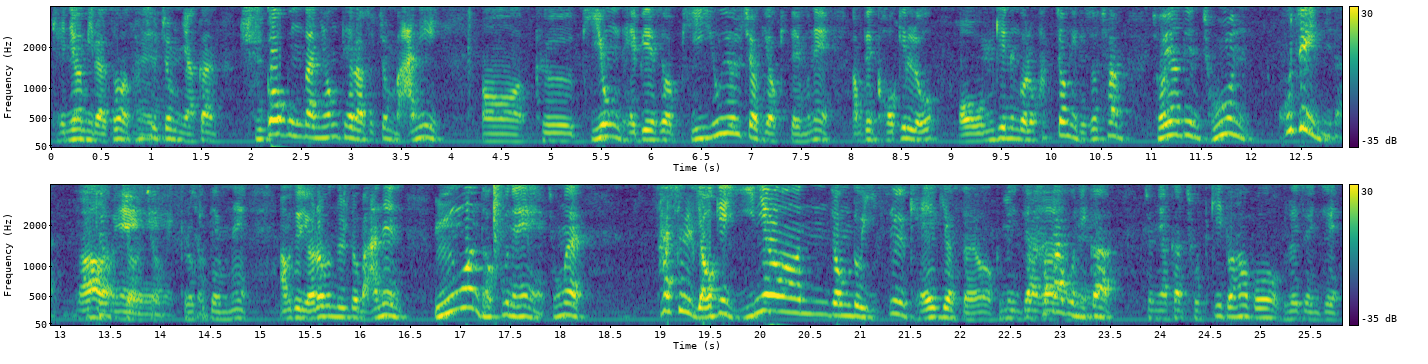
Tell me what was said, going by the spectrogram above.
개념이라서 사실 네. 좀 약간 주거 공간 형태라서 좀 많이 어그 비용 대비해서 비효율적이었기 때문에 아무튼 거길로 어, 옮기는 걸로 확정이 돼서 참 저희한테는 좋은 호재입니다. 아? 그쵸, 예, 그쵸, 예, 그렇기 그쵸. 때문에 아무튼 여러분들도 많은 응원 덕분에 정말 사실 여기에 2년 정도 있을 계획이었어요. 근데 이제 있다가, 하다 보니까 좀 약간 좁기도 하고 그래서 이제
